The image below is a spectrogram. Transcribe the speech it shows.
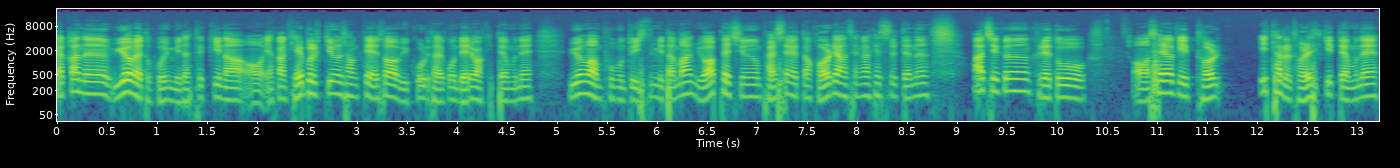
약간은 위험해도 보입니다. 특히나 어, 약간 갭을 띄운 상태에서 윗골이 달고 내려왔기 때문에 위험한 부분도 있습니다만 요 앞에 지금 발생했던 거래량 생각했을 때는 아직은 그래도 어, 세력이 덜 이탈을 덜 했기 때문에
